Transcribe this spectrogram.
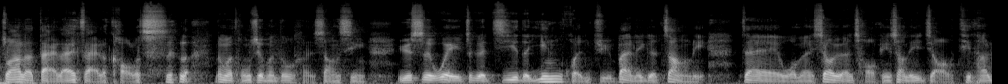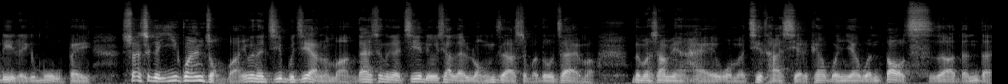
抓了逮来宰了烤了吃了。那么同学们都很伤心，于是为这个鸡的阴魂举办了一个葬。礼，在我们校园草坪上的一角，替他立了一个墓碑，算是个衣冠冢吧。因为那鸡不见了嘛，但是那个鸡留下来笼子啊，什么都在嘛。那么上面还我们替他写了篇文言文悼词啊，等等。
